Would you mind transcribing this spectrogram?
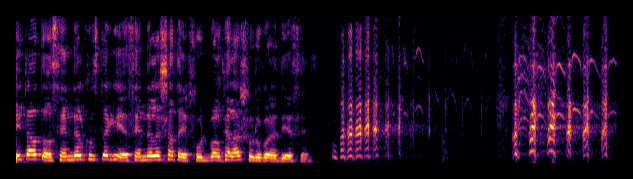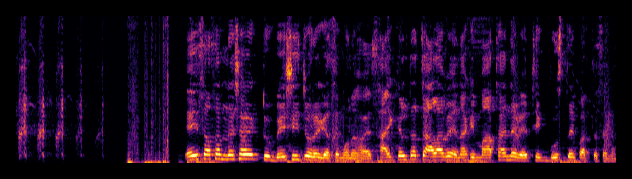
এইটাও তো স্যান্ডেল খুঁজতে গিয়ে স্যান্ডেলের সাথে ফুটবল খেলা শুরু করে দিয়েছে। এই চাচার নেশা একটু বেশি চড়ে গেছে মনে হয়। সাইকেলটা চালাবে নাকি মাথায় নেবে ঠিক বুঝতেই পারতেছে না।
